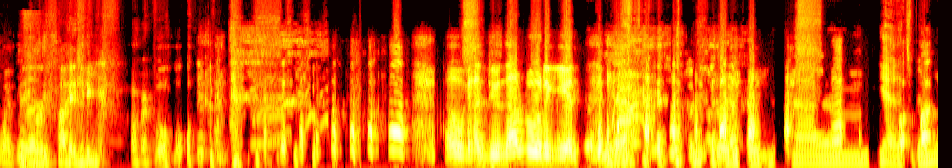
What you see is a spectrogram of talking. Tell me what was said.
what they were fighting for. oh, I'm doing that road again. um, yeah, it's been,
